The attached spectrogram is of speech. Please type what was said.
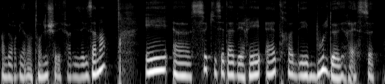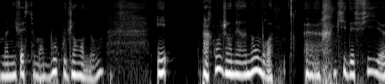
Alors bien entendu, je suis allée faire des examens et euh, ce qui s'est avéré être des boules de graisse. Manifestement, beaucoup de gens en ont. Et par contre, j'en ai un nombre euh, qui défie euh,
